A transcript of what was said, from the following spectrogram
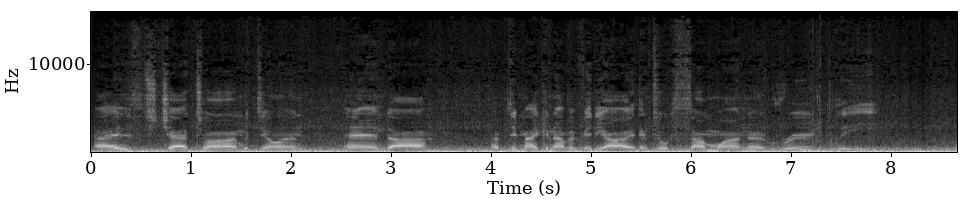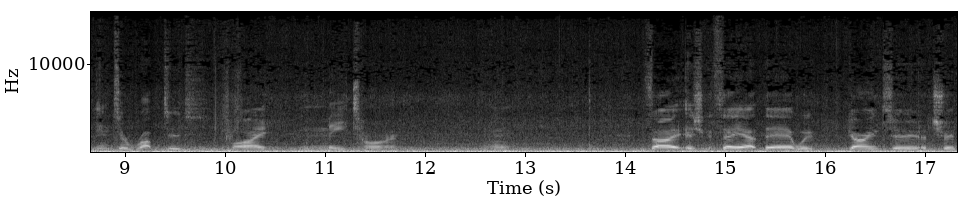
Hey, this is chat time with Dylan, and uh, I did make another video until someone rudely interrupted my me time. So, as you can see out there, we're going to a trip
